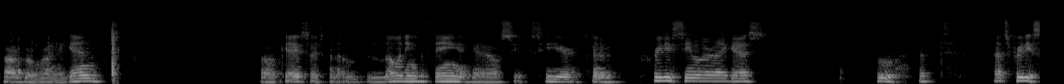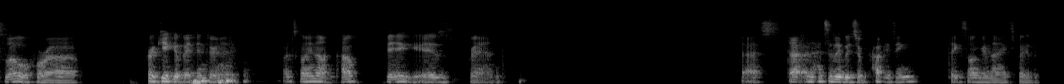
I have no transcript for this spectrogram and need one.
cargo run again. Okay, so it's gonna be loading the thing. I got L6 here. It's gonna be pretty similar, I guess. Ooh, that that's pretty slow for a for gigabit internet. What's going on? How big is Rand? That's that, that's a little bit surprising. Takes longer than I expected.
